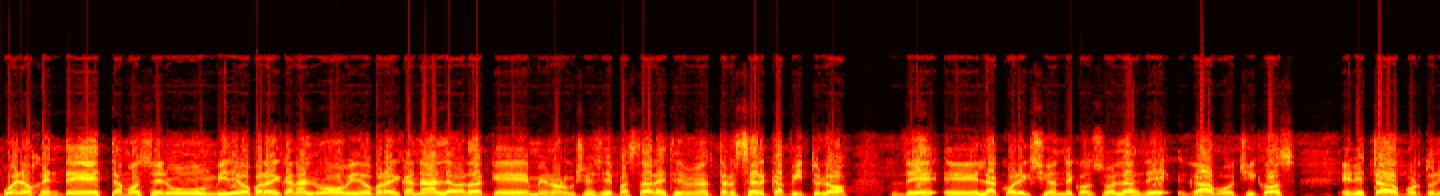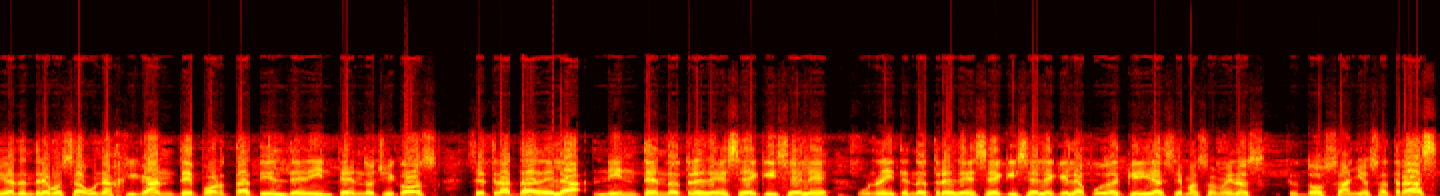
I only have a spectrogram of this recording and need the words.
Bueno gente, estamos en un video para el canal, nuevo video para el canal, la verdad que me enorgullece pasar este tercer capítulo de eh, la colección de consolas de Gabo chicos. En esta oportunidad tendremos a una gigante portátil de Nintendo chicos, se trata de la Nintendo 3DS XL, una Nintendo 3DS XL que la pude adquirir hace más o menos dos años atrás,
